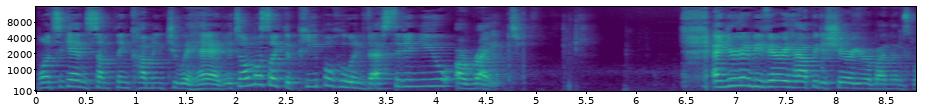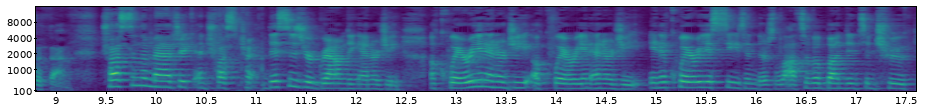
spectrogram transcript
Once again, something coming to a head. It's almost like the people who invested in you are right. And you're going to be very happy to share your abundance with them. Trust in the magic and trust. this is your grounding energy. Aquarian energy, Aquarian energy. In Aquarius season, there's lots of abundance and truth.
